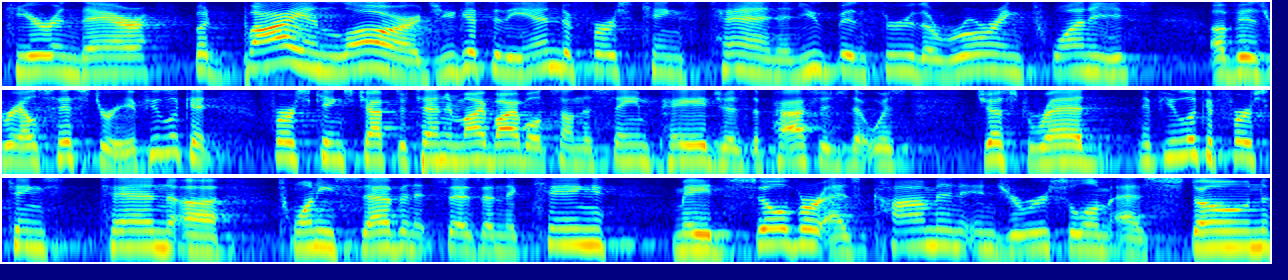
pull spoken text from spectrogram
here and there. But by and large, you get to the end of 1 Kings 10 and you've been through the roaring 20s of Israel's history. If you look at 1 Kings chapter 10 in my Bible, it's on the same page as the passage that was just read. If you look at 1 Kings 10 uh, 27, it says, And the king made silver as common in Jerusalem as stone,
